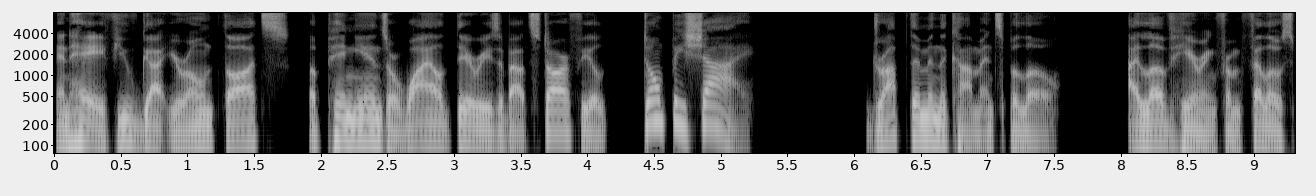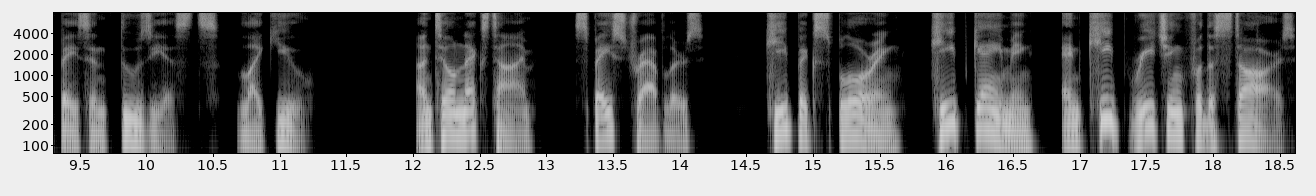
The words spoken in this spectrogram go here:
And hey, if you've got your own thoughts, opinions, or wild theories about Starfield, don't be shy. Drop them in the comments below. I love hearing from fellow space enthusiasts like you. Until next time, space travelers, keep exploring, keep gaming, and keep reaching for the stars.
